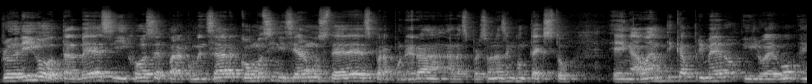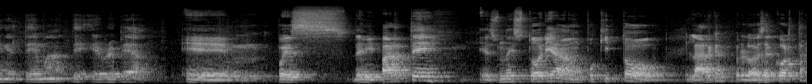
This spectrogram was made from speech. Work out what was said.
Rodrigo, tal vez y José, para comenzar, ¿cómo se iniciaron ustedes para poner a, a las personas en contexto? en Avantica primero y luego en el tema de RPA? Em, pues de mi parte es una historia un poquito larga, pero la voy a hacer corta.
